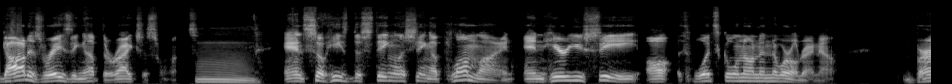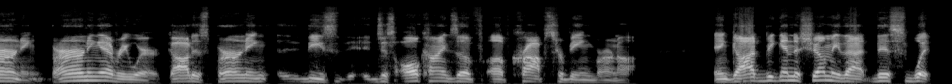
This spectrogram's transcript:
god is raising up the righteous ones Hmm. And so he's distinguishing a plumb line and here you see all what's going on in the world right now. Burning burning everywhere. God is burning uh, these just all kinds of of crops are being burned up. And god began to show me that this what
